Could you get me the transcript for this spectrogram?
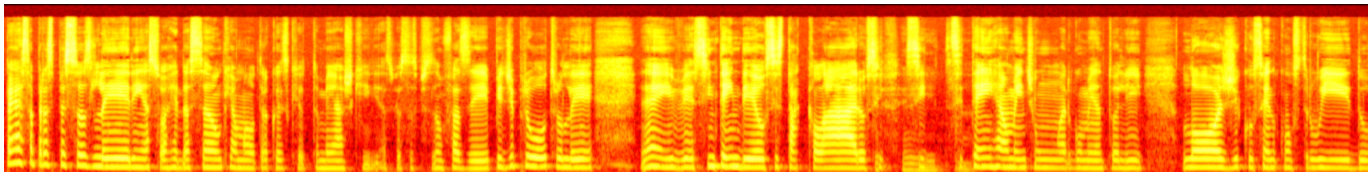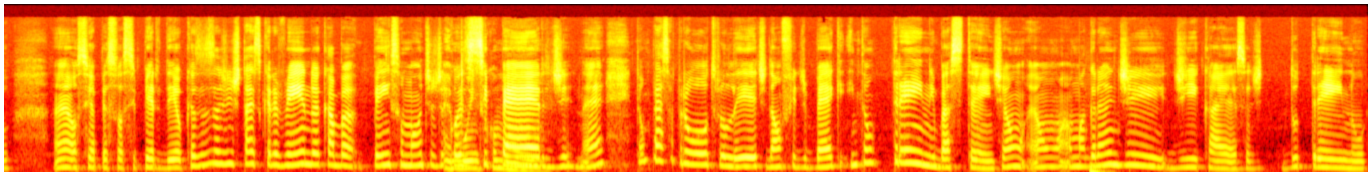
Peça para as pessoas lerem a sua redação, que é uma outra coisa que eu também acho que as pessoas precisam fazer. Pedir para o outro ler né, e ver se entendeu, se está claro, se, se, se, tem realmente um argumento ali lógico sendo construído, né, ou se a pessoa se perdeu. Porque às vezes a gente está escrevendo e acaba, pensa um monte de é coisa e se comum. perde. Né? Então, peça para o outro ler, te dar um feedback. Então, treine bastante. É, um, é uma grande dica essa de do treino.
